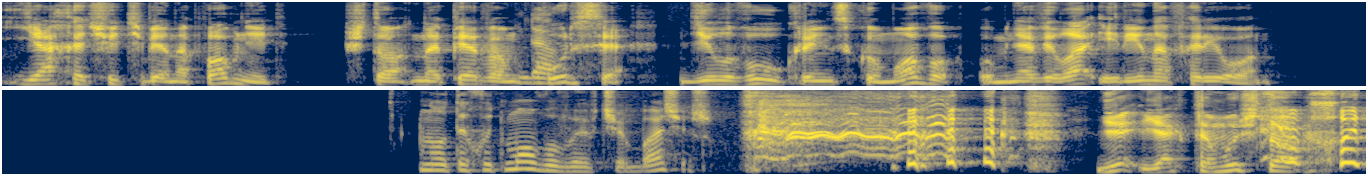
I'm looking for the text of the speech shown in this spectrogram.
Я хочу тебе напомнить, что на первом Да. курсе деловую украинскую мову у меня вела Ирина Фарион. Ну, ти хоч мову вивчив, бачиш? Не, я к тому, что Хоч,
